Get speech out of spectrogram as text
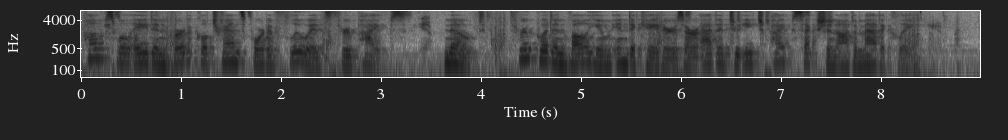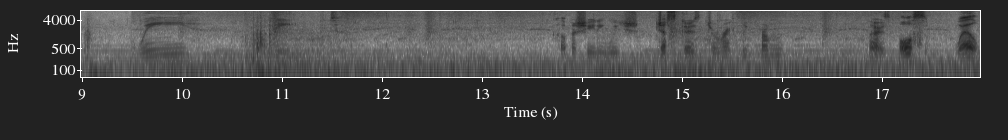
Pumps will aid in vertical transport of fluids through pipes. Note: Throughput and volume indicators are added to each pipe section automatically. Copper sheeting which just goes directly from those. Awesome. Well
